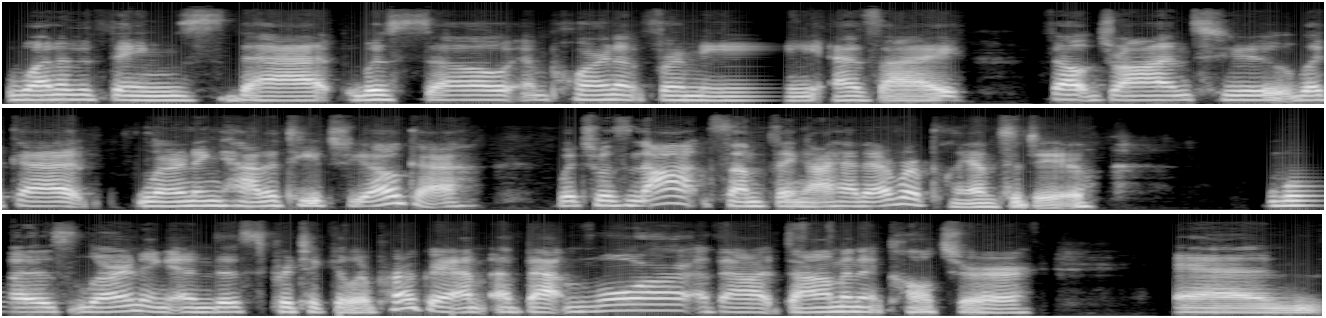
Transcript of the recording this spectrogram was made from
one of the things that was so important for me as I felt drawn to look at learning how to teach yoga, which was not something I had ever planned to do, was learning in this particular program about more about dominant culture and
